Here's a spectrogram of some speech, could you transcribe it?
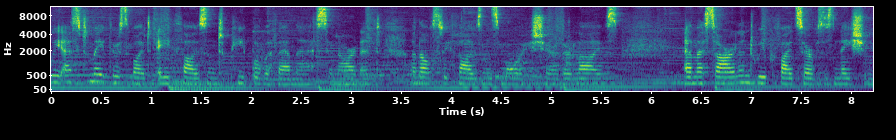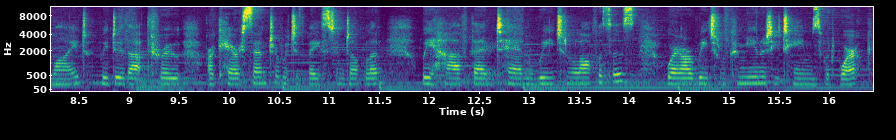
We estimate there's about 8,000 people with MS in Ireland and obviously thousands more who share their lives. MS Ireland, we provide services nationwide. We do that through our care centre, which is based in Dublin. We have then 10 regional offices where our regional community teams would work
